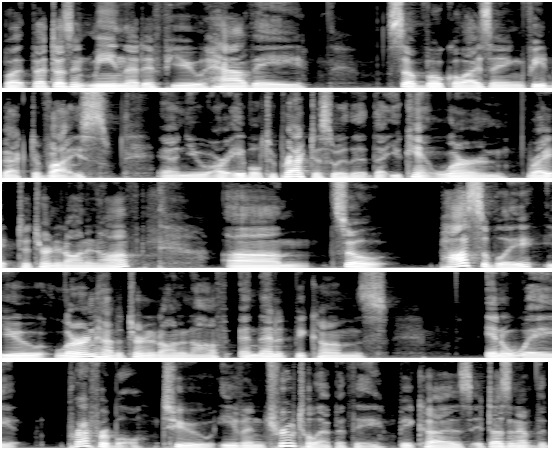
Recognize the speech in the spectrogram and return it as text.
But that doesn't mean that if you have a sub vocalizing feedback device and you are able to practice with it, that you can't learn, right, to turn it on and off. Um, so possibly you learn how to turn it on and off, and then it becomes, in a way, preferable to even true telepathy because it doesn't have the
